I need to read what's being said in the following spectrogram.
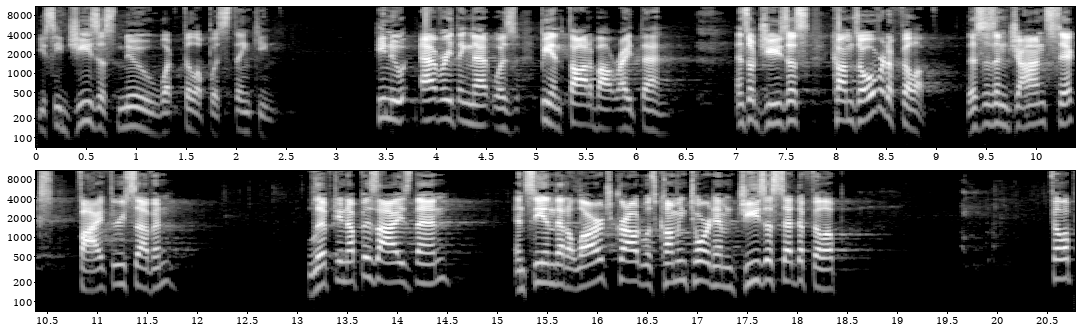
You see, Jesus knew what Philip was thinking. He knew everything that was being thought about right then. And so Jesus comes over to Philip. This is in John 6, 5 through 7. Lifting up his eyes then, and seeing that a large crowd was coming toward him, Jesus said to Philip, Philip,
